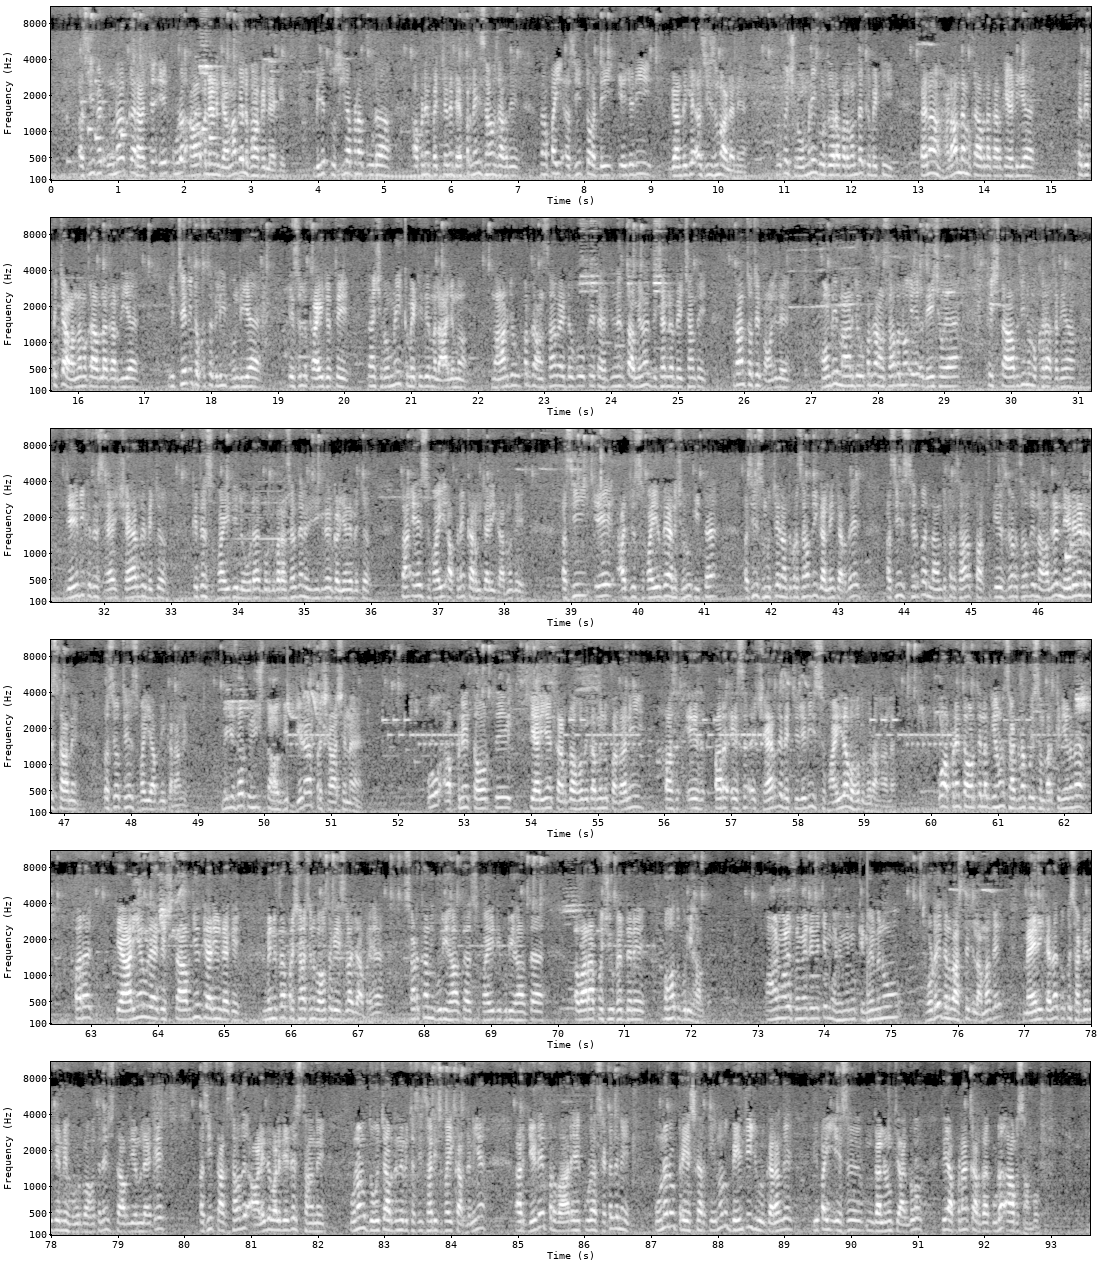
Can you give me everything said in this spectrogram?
ਅਸੀਂ ਫਿਰ ਉਹਨਾਂ ਘਰਾਂ 'ਚ ਇਹ ਕੂੜਾ ਆਪ ਲੈਣ ਜਾਵਾਂਗੇ ਲਿਫਾਫੇ ਲੈ ਕੇ। ਵੀ ਜੇ ਤੁਸੀਂ ਆਪਣਾ ਕੂੜਾ ਆਪਣੇ ਬੱਚਿਆਂ ਦੇ ਡੈਪਰ ਨਹੀਂ ਸਾਂਭ ਸਕਦੇ, ਤਾਂ ਭਾਈ ਅਸੀਂ ਤੁਹਾਡੀ ਇਹ ਜਿਹੜੀ ਗੰਦਗੀ ਅਸੀਂ ਸੰਭਾਲ ਲੈਂਦੇ ਆ ਕਿਉਂਕਿ ਸ਼੍ਰੋਮਣੀ ਗੁਰਦੁਆਰਾ ਪ੍ਰਬੰਧਕ ਕਮੇਟੀ ਪਹਿਲਾਂ ਹੜ੍ਹਾਂ ਦਾ ਮੁਕਾਬਲਾ ਕਰਕੇ ਹਟੀ ਹੈ ਕਦੇ ਭੁਚਾਲਾਂ ਦਾ ਮੁਕਾਬਲਾ ਕਰਦੀ ਹੈ ਜਿੱਥੇ ਵੀ ਦੁੱਖ ਤਕਲੀਫ ਹੁੰਦੀ ਹੈ ਇਸ ਲੁਕਾਈ ਦੇ ਉੱਤੇ ਤਾਂ ਸ਼੍ਰੋਮਣੀ ਕਮੇਟੀ ਦੇ ਮੁਲਾਜ਼ਮ ਮਾਨਯੋਗ ਪ੍ਰਧਾਨ ਸਾਹਿਬ ਐਡਵੋਕੇਟ ਹਰਜਿੰਦਰ ਸਿੰਘ ਧਾਮੀ ਉਹਨਾਂ ਦੇ ਦਿਸ਼ਾ ਨਿਰਦੇਸ਼ਾਂ ਤੇ ਤੁਰੰਤ ਉੱਥੇ ਪਹੁੰਚਦੇ। ਹੁਣ ਵੀ ਮਾਨਯੋਗ ਪ੍ਰਧਾਨ ਸਾਹਿਬ ਵੱਲੋਂ ਇਹ ਆਦੇਸ਼ ਹੋਇਆ ਕਿ ਸ਼ਤਾਬਦੀ ਨੂੰ ਮੁੱਖ ਰੱਖਦਿਆਂ ਜੇ ਵੀ ਕਿਤੇ ਸ਼ਹਿ- ਸ਼ਹਿਰ ਦੇ ਵਿੱਚ ਕਿਤੇ ਸਫ਼ਾਈ ਦੀ ਲੋੜ ਹੈ ਗੁਰਦੁਆਰਾ ਸਾਹਿਬ ਦੇ ਨਜ਼ਦੀਕ ਦੇ ਗਲੀਆਂ ਦੇ ਵਿੱਚ ਤਾਂ ਇਹ ਸਫ਼ਾਈ ਆਪਣੇ ਕਰਮਚਾਰੀ ਕਰਨਗੇ। ਅਸੀਂ ਇਹ ਅੱਜ ਸਫ਼ਾਈ ਅਭਿਆਨ ਸ਼ੁਰੂ ਕੀਤਾ। ਅਸੀਂ ਸਮੁੱਚੇ ਅਨੰਦਪੁਰ ਸਾਹਿਬ ਦੀ ਗੱਲ ਨਹੀਂ ਕਰਦੇ। ਅਸੀਂ ਸਿਰਫ ਅਨੰਦਪੁਰ ਸਾਹਿਬ ਤਖਤ ਕੇਸਗੜ੍ਹ ਸਾਹਿਬ ਦੇ ਨਾਲ ਜਿਹੜੇ ਨੇੜੇ ਨੇੜੇ ਦੇ ਸਥਾਨ ਨੇ ਅਸੀਂ ਉੱਥੇ ਸਫ਼ਾਈ ਆਪਣੀ ਕਰਾਂਗੇ। ਮੇਜਰ ਸਾਹਿਬ ਤੁਸੀਂ ਸ਼ਤਾਬਦੀ ਜਿਹੜਾ ਪ੍ਰਸ਼ਾਸਨ ਹੈ ਉਹ ਆਪਣੇ ਤੌਰ ਤੇ ਤਿਆਰੀਆਂ ਕਰਦਾ ਹੋਵੇ ਤਾਂ ਮੈਨੂੰ ਪਤਾ ਨਹੀਂ ਬਸ ਇਸ ਪਰ ਇਸ ਸ਼ਹਿਰ ਦੇ ਵਿੱਚ ਜਿਹੜੀ ਸਫ਼ਾਈ ਦਾ ਬਹੁਤ ਬੁਰਾ ਹਾਲ ਹੈ। ਉਹ ਆਪਣੇ ਤੌਰ ਤੇ ਲੱਗੇ ਹੁਣ ਸਾਡੇ ਨਾਲ ਕੋਈ ਸੰਪਰਕ ਨਹੀਂ ਉਹਨਾਂ ਦਾ। ਪਰ ਤਿਆਰੀਆਂ ਨੂੰ ਲੈ ਕੇ ਸ਼ਤਾਬਦੀ ਦੀ ਤਿਆਰੀ ਨੂੰ ਲੈ ਕੇ ਮੈਨੂੰ ਤਾਂ ਪ੍ਰਸ਼ਾਸਨ ਬਹੁਤ ਵੇਸਲਾ ਜਾਪ ਰਿਹਾ। ਸੜਕਾਂ ਦੀ ਬੁਰੀ ਹਾਲਤ ਹੈ ਸਫ਼ਾਈ ਦੀ ਬੁਰੀ ਹਾਲਤ ਹੈ ਅਵਾਰਾ ਪਸ਼ੂ ਫਿਰਦੇ ਨੇ ਬਹੁਤ ਬੁਰੀ ਹਾਲਤ ਹੈ। ਆਉਣ ਵਾਲੇ ਸਮੇਂ ਦੇ ਵਿੱਚ ਮੁਹਿੰਮ ਨੂੰ ਕਿਵੇਂ ਮੈਨੂੰ ਥੋੜੇ ਦਿਨ ਵਾਸਤੇ ਚਲਾਵਾਂਗੇ। ਮੈਂ ਨਹੀਂ ਕਹਿੰਦਾ ਕਿਉਂਕਿ ਸਾਡੇ ਰਜੇਵੇਂ ਹੋਰ ਬਹੁਤ ਨੇ ਸ਼ਤਾਬਦੀ ਨੂੰ ਲੈ ਕੇ। ਅਸੀਂ ਤਖਤ ਸਾਹਿਬ ਦੇ ਆਲੇ ਦੁਆਲੇ ਜਿਹੜੇ ਸਥਾਨ ਨੇ ਉਹਨਾਂ ਨੂੰ 2-4 ਦਿਨ ਦੇ ਵਿੱਚ ਅਸੀਂ ਸਾਰੀ ਸਫ਼ਾਈ ਕਰ ਦੇਣੀ ਹੈ। ਔਰ ਜਿਹੜੇ ਪਰਿਵਾਰ ਇਹ ਕੂੜਾ ਸਿੱਟਦੇ ਨੇ, ਉਹਨਾਂ ਨੂੰ ਟਰੇਸ ਕਰਕੇ ਉਹਨਾਂ ਨੂੰ ਬੇਨਤੀ ਜ਼ਰੂਰ ਕਰਾਂਗੇ ਵੀ ਭਾਈ ਇਸ ਗੱਲ ਨੂੰ ਤਿਆਗੋ ਤੇ ਆਪਣਾ ਘਰ ਦਾ ਕੂੜਾ ਆਪ ਸੰਭੋ।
